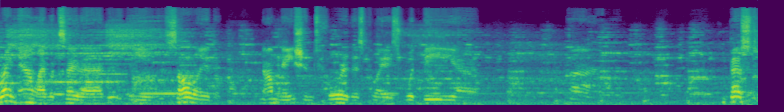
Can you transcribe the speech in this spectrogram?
right now, I would say that the solid nominations for this place would be. Uh, uh, best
